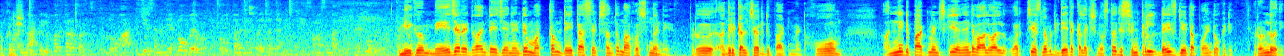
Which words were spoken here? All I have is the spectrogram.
ఒక నిమిషం. మీకు మేజర్ అడ్వాంటేజ్ ఏంటంటే మొత్తం డేటా సెట్స్ అంతా మాకు వస్తుందండి. ఇప్పుడు అగ్రికల్చర్ డిపార్ట్మెంట్ హోమ్ అన్ని డిపార్ట్మెంట్స్కి ఏంటంటే వాళ్ళు వాళ్ళు వర్క్ చేసినప్పుడు డేటా కలెక్షన్ వస్తే అది సెంట్రల్ డైజ్ డేటా పాయింట్ ఒకటి. రెండోది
